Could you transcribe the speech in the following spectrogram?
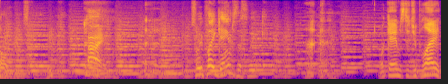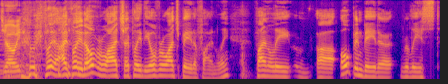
have all the news for the week. All right. So we played games this week. what games did you play, Joey? we play, I played Overwatch. I played the Overwatch beta finally. Finally, uh, open beta released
